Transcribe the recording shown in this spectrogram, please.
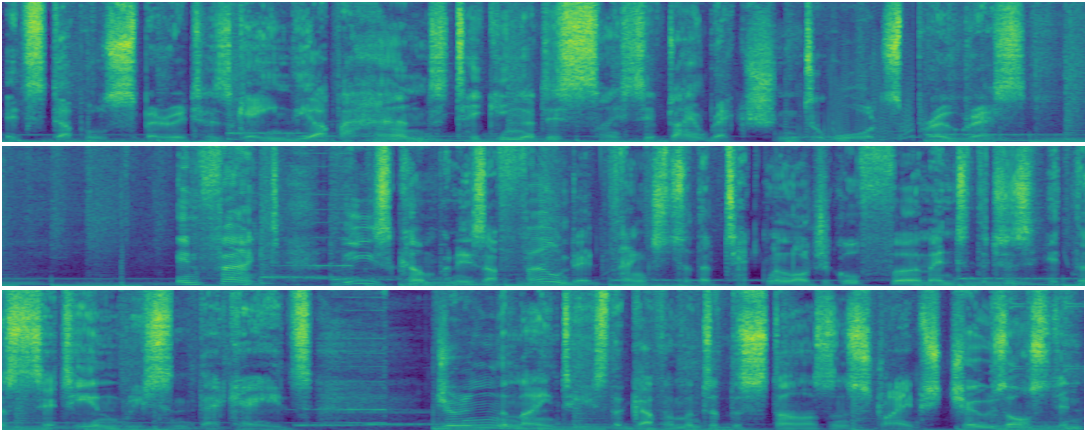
Its double spirit has gained the upper hand, taking a decisive direction towards progress. In fact, these companies are founded thanks to the technological ferment that has hit the city in recent decades. During the 90s, the government of the Stars and Stripes chose Austin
